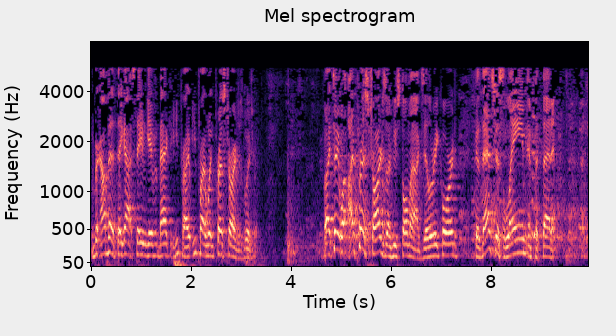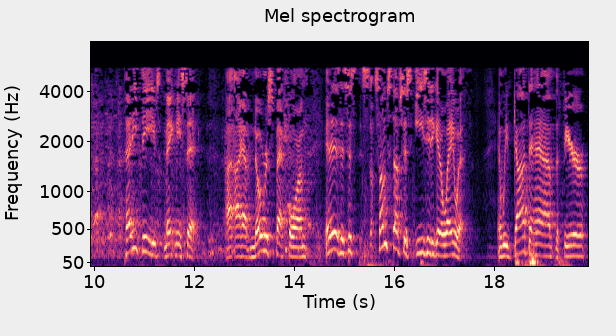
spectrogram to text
I bet if they got saved and gave it back, he probably, you probably wouldn't press charges, would you? But I tell you what, I press charges on who stole my auxiliary cord because that's just lame and pathetic. Petty thieves make me sick. I, I have no respect for them. It is. It's just some stuff's just easy to get away with, and we've got to have the fear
